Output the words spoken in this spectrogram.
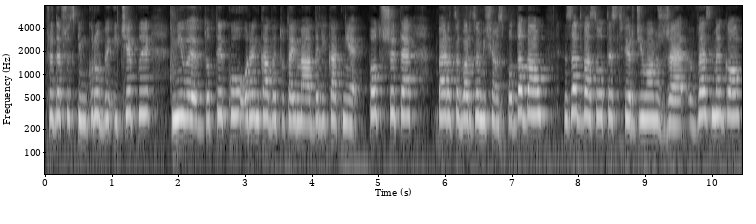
Przede wszystkim gruby i ciepły, miły w dotyku. Rękawy tutaj ma delikatnie podszyte. Bardzo, bardzo mi się spodobał. Za 2 zł stwierdziłam, że wezmę go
